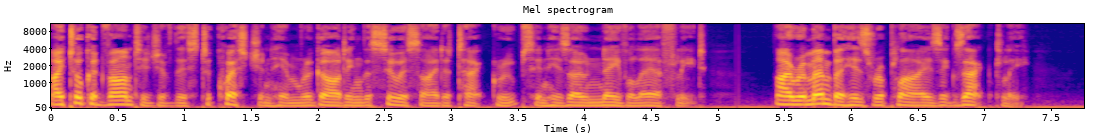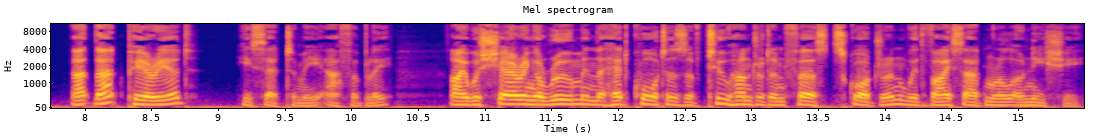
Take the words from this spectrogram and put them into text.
I took advantage of this to question him regarding the suicide attack groups in his own naval air fleet. I remember his replies exactly. At that period, he said to me affably, I was sharing a room in the headquarters of 201st Squadron with Vice Admiral Onishi.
